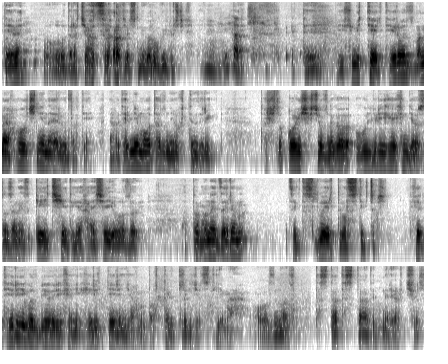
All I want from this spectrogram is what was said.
Тийм ээ. Өдөр чи хоцроор явж нэг өгүүлбэрч. Тийм. Гэх мэтэр тэр бол манай хуучны найруулга тийм. Яг тэрний муу тал нь гэдэг зэрэг туршлагагүй шигч бол нөгөө өгүүлбэрийнхээ эхэнд явсан санаг гээж хээ тэгээ хаашаа явуул одоо манай зарим цэг төсөлгөө ярьдаг улс тэгж байгаа шүү. Тэгэхээр тэрийг бол би өөрийнхөө хэрэг дээр нь жоохон дутагдл гэж үздэг юм аа. Уул нь бол тастаа тастаа бид нэр явчихвал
